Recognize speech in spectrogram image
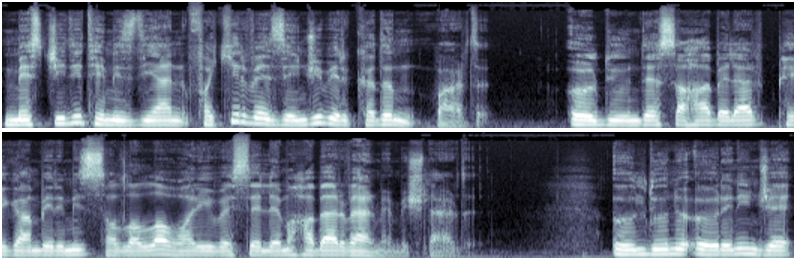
Mescidi temizleyen fakir ve zenci bir kadın vardı. Öldüğünde sahabeler Peygamberimiz sallallahu aleyhi ve selleme haber vermemişlerdi. Öldüğünü öğrenince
